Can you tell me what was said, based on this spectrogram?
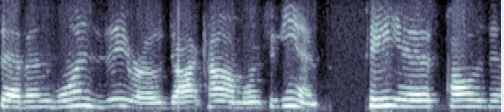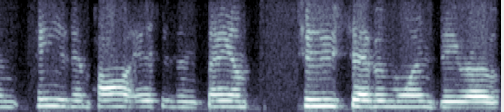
seven one zero dot com. Once again, P S Paul is in P is in Paul, S is in Sam, two seven one zero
